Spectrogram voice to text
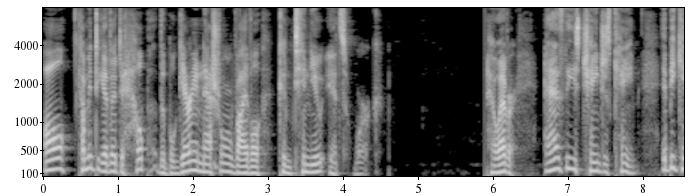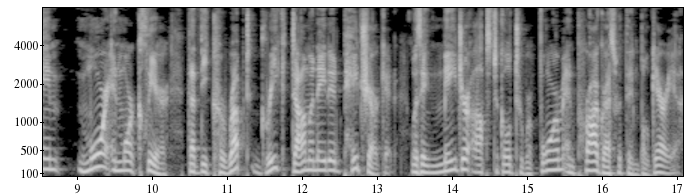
all coming together to help the Bulgarian national revival continue its work. However, as these changes came, it became more and more clear that the corrupt Greek dominated patriarchate was a major obstacle to reform and progress within Bulgaria.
